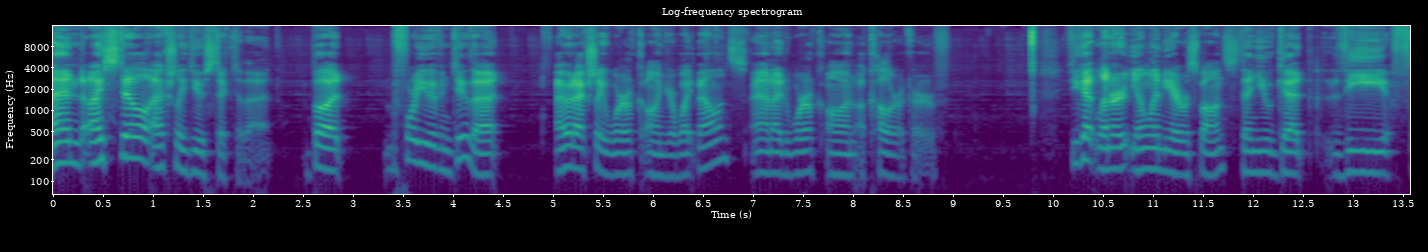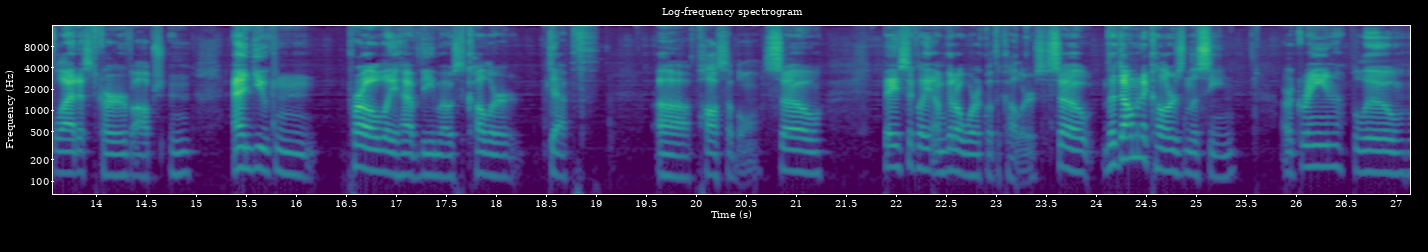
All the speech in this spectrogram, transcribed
And I still actually do stick to that. But before you even do that, I would actually work on your white balance and I'd work on a color curve. If you get linear, linear response, then you get the flattest curve option and you can probably have the most color depth uh, possible. So basically, I'm going to work with the colors. So the dominant colors in the scene are green, blue,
